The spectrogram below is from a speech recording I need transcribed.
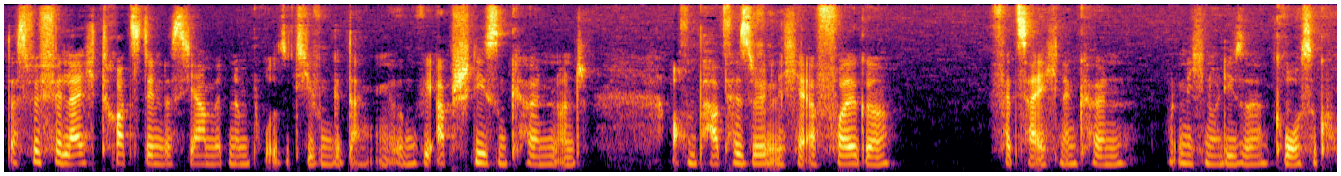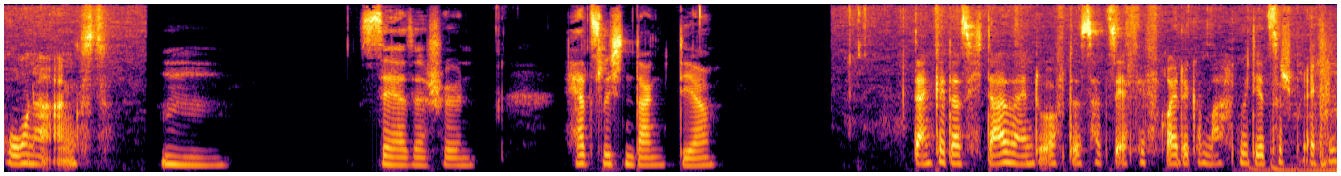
dass wir vielleicht trotzdem das Jahr mit einem positiven Gedanken irgendwie abschließen können und auch ein paar persönliche Erfolge verzeichnen können und nicht nur diese große Corona-Angst. Hm. Sehr, sehr schön. Herzlichen Dank dir. Danke, dass ich da sein durfte. Es hat sehr viel Freude gemacht, mit dir zu sprechen.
